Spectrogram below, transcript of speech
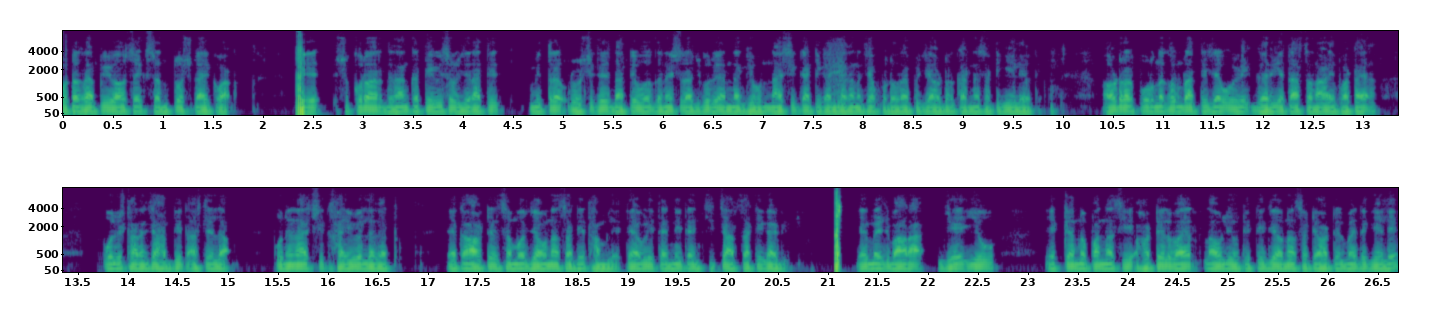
फोटोग्राफी व्यावसायिक संतोष गायकवाड हे शुक्रवार दिनांक तेवीस रोजी रात्री मित्र ऋषिकेश दाते व गणेश राजगुरू यांना घेऊन नाशिक या ठिकाणी लग्नाच्या फोटोग्राफीची ऑर्डर करण्यासाठी गेले होते. ऑर्डर पूर्ण करून रात्रीच्या वेळी घरी येत असताना आळेफाटा पोलीस ठाण्याच्या हद्दीत असलेल्या पुणे नाशिक हायवे लगत एका हॉटेलसमोर जेवणासाठी थांबले. त्यावेळी त्यांनी त्यांची चारचाकी गाडी एम एच बारा जे यू एक्क्याण्णव पन्नास ही हॉटेल बाहेर लावली होती. ते जेवणासाठी हॉटेलमध्ये गेले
